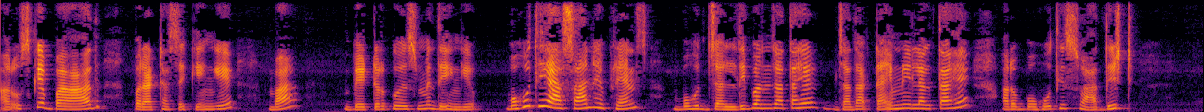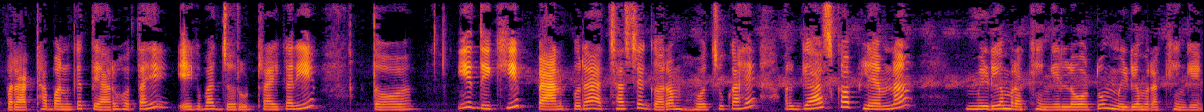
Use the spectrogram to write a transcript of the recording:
और उसके बाद पराठा सेकेंगे बा बेटर को इसमें देंगे। बहुत ही आसान है फ्रेंड्स बहुत जल्दी बन जाता है, ज़्यादा टाइम नहीं लगता है, और बहुत ही स्वादिष्ट पराठा बनकर तैयार होता है। एक बार ज़रूर ट्राई करिए। तो ये देखिए पैन पूरा अच्छा से गर्म हो चुका है, और गैस का फ्लेम ना मीडियम रखेंगे, लो टू मीडियम रखेंगे।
